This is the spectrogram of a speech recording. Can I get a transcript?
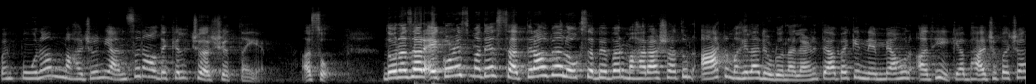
पण पूनम महाजन यांचं नाव देखील चर्चेत नाहीये. असो. दोन हजार एकोणीसमध्ये सतराव्या लोकसभेवर महाराष्ट्रातून आठ महिला निवडून आल्या आणि त्यापैकी निम्म्याहून अधिक या भाजपच्या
